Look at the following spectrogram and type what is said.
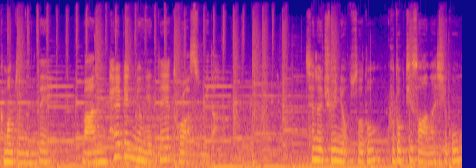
그만뒀는데 1800명일 때 돌아왔습니다 채널 주인이 없어도 구독 취소 안 하시고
